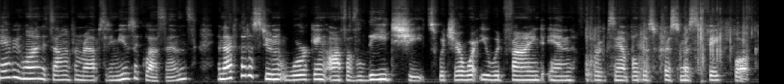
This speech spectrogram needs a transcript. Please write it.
Hey everyone, it's Ellen from Rhapsody Music Lessons, and I've got a student working off of lead sheets, which are what you would find in, for example, this Christmas fake book,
